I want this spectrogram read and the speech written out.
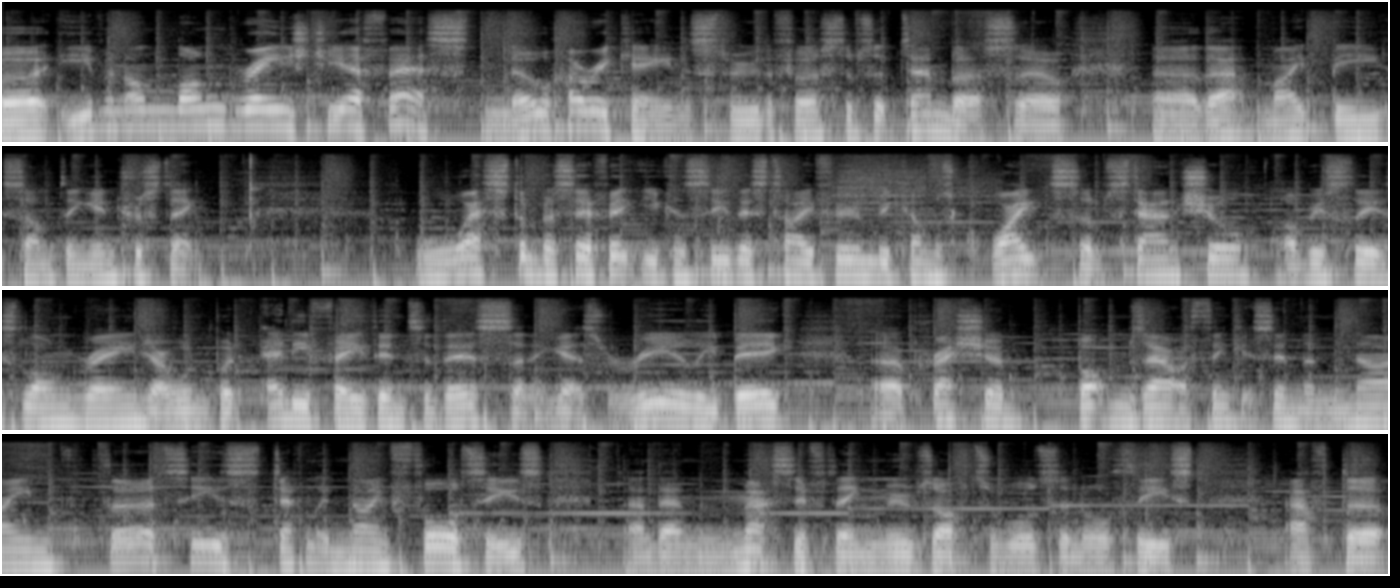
But even on long range GFS, no hurricanes through the 1st of September, so uh, that might be something interesting. Western Pacific, you can see this typhoon becomes quite substantial. Obviously, it's long range. I wouldn't put any faith into this, and it gets really big. Uh, pressure bottoms out, I think it's in the 930s, definitely 940s, and then the massive thing moves off towards the northeast after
